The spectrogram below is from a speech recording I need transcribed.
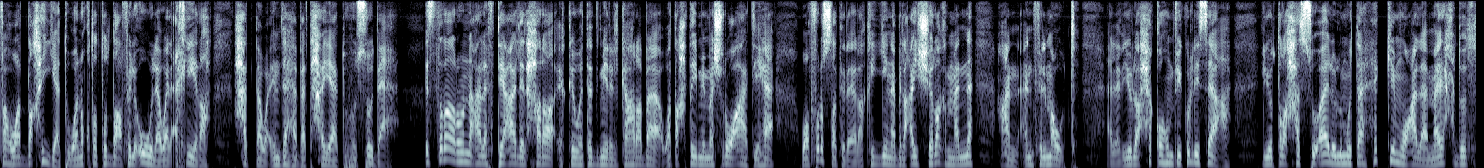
فهو الضحية ونقطة الضعف الأولى والأخيرة حتى وإن ذهبت حياته سدى إصرار على افتعال الحرائق وتدمير الكهرباء وتحطيم مشروعاتها وفرصة العراقيين بالعيش رغما عن أنف الموت الذي يلاحقهم في كل ساعة ليطرح السؤال المتهكم على ما يحدث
